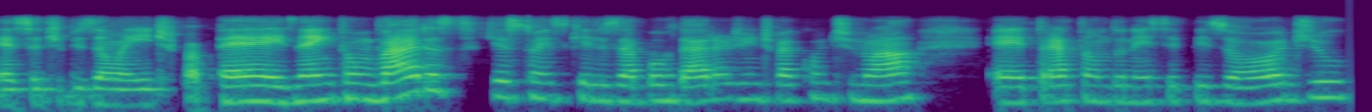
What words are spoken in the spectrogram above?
essa divisão aí de papéis, né? Então, várias questões que eles abordaram, a gente vai continuar é, tratando nesse episódio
